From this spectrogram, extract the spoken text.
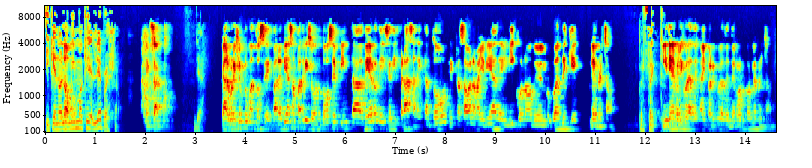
y que no es lo mismo que leprechaun. Exacto. Ya. Claro, por ejemplo, cuando se, para el día de San Patricio, cuando todo se pinta verde y se disfrazan, y están todos disfrazados la mayoría del icono de los duendes que es Leprechaun. Perfecto. Y tiene películas, de, hay películas de terror con Leprechaun.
